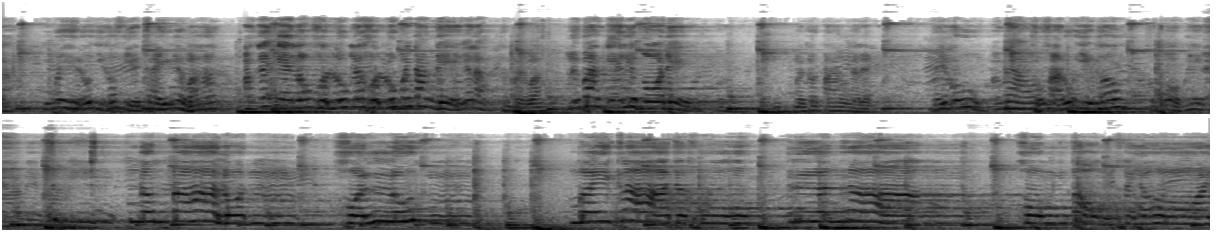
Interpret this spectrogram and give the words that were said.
อะทำไมอะมึงไม่เห็นว่าหญิงเขาเสียใจไงวะฮะอะก็แกร้องขนลุกแล้วขนลุกไม่ตั้งเด็กไงล่ะทำไมวะ หรือบ้านแกเรียกงอเด็กมันก็ตั้งกันแหละ ไม่รู้ไม่เอาสงสารลูกหญิงเขาเขาบอกให้มาเนี่ยน้ำตาหล่นขนลุก ไม่กล้าจะถูกเรือนร่างคงต้องทยอย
